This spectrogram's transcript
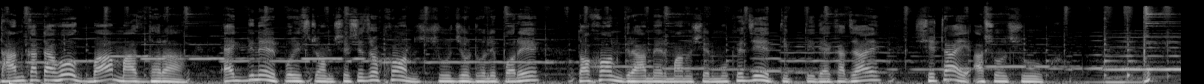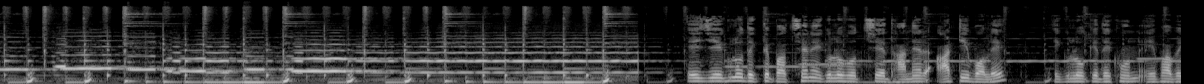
ধান কাটা হোক বা মাছ ধরা একদিনের পরিশ্রম শেষে যখন সূর্য ঢলে পড়ে তখন গ্রামের মানুষের মুখে যে তৃপ্তি দেখা যায় সেটাই আসল সুখ। এই যে এগুলো দেখতে পাচ্ছেন, এগুলো হচ্ছে ধানের আটি বলে। এগুলোকে দেখুন, এভাবে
